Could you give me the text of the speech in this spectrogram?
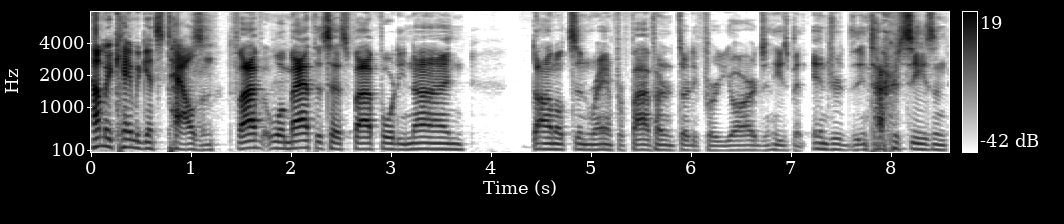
How many came against Towson? Five. Well, Mathis has 549. Donaldson ran for 534 yards, and he's been injured the entire season.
